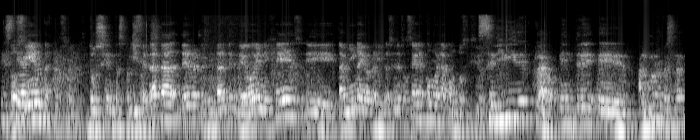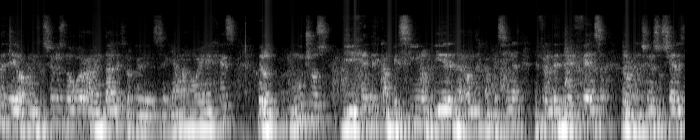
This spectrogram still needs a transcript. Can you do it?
Este 200 personas. 200 personas. Y se trata de representantes de ONGs, eh, también hay organizaciones sociales, ¿cómo es la composición? Se divide, claro, entre eh, algunos representantes de organizaciones no gubernamentales, lo que se llaman ONGs, pero muchos dirigentes campesinos, líderes de rondas campesinas, de frentes de defensa, de organizaciones sociales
